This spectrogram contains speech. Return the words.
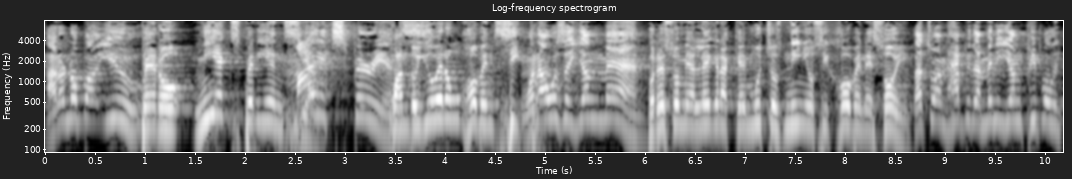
I don't know about you. pero mi My experiencia experience cuando yo era un jovencito, when I was a young man. por eso me alegra que hay muchos niños y jóvenes hoy, That's why I'm happy that many young people and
